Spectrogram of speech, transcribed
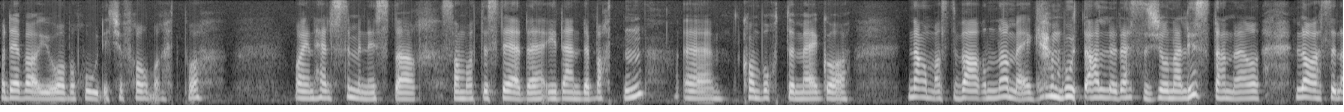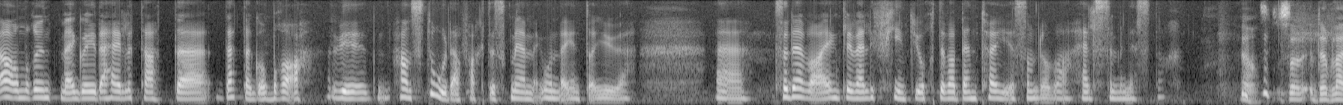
Og det var jeg jo overhodet ikke forberedt på. Og en helseminister som var til stede i den debatten, eh, kom bort til meg og nærmest verna meg mot alle disse journalistene og la sin arm rundt meg og i det hele tatt uh, 'Dette går bra'. Vi, han sto der faktisk med meg under intervjuet. Uh, så det var egentlig veldig fint gjort. Det var Bent Høie som da var helseminister. Ja, så det ble,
